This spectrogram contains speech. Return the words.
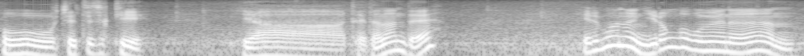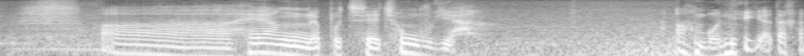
오, 제트스키. 이야, 대단한데? 일본은 이런 거 보면은, 아, 해양 레포츠의 천국이야. 아, 뭔 얘기 하다가.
